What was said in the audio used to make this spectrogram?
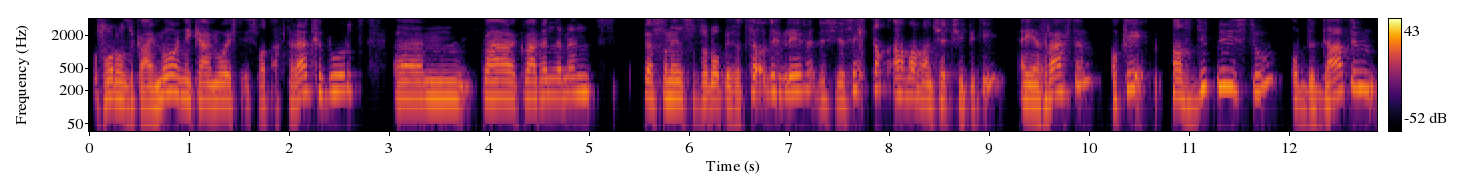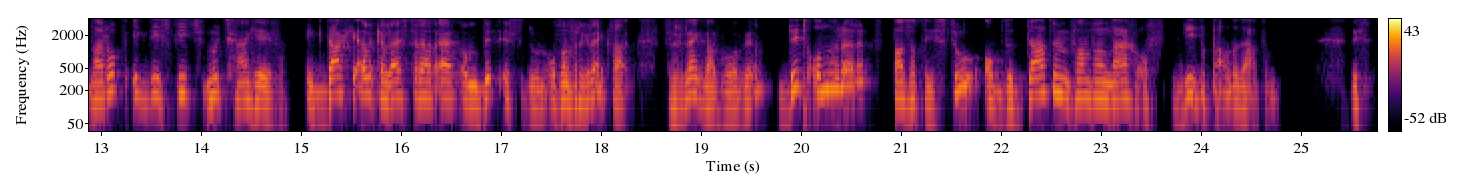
voor onze KMO. En die KMO heeft is wat achteruitgeboerd um, qua, qua rendement. Personeelsverloop is hetzelfde gebleven. Dus je zegt dat allemaal aan ChatGPT en je vraagt hem: Oké, pas dit nu eens toe op de datum waarop ik die speech moet gaan geven. Ik daag elke luisteraar uit om dit eens te doen. Of een vergelijkbaar, vergelijkbaar voorbeeld. Dit onderwerp, pas dat eens toe op de datum van vandaag of die bepaalde datum. Dus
